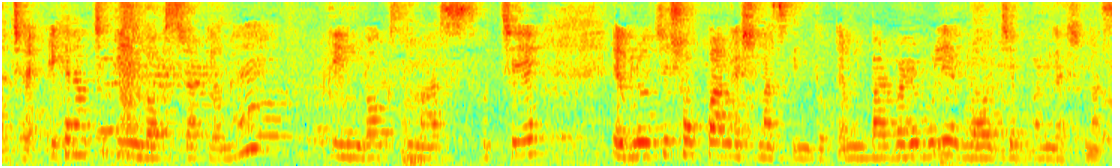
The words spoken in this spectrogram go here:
আচ্ছা এখানে হচ্ছে তিন বক্স রাখলাম হ্যাঁ? তিন বক্স মাছ হচ্ছে, এগুলো হচ্ছে সব পাঙ্গাস মাছ কিন্তু। আমি বারবারই বলি, এগুলো হচ্ছে পাঙ্গাস মাছ।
